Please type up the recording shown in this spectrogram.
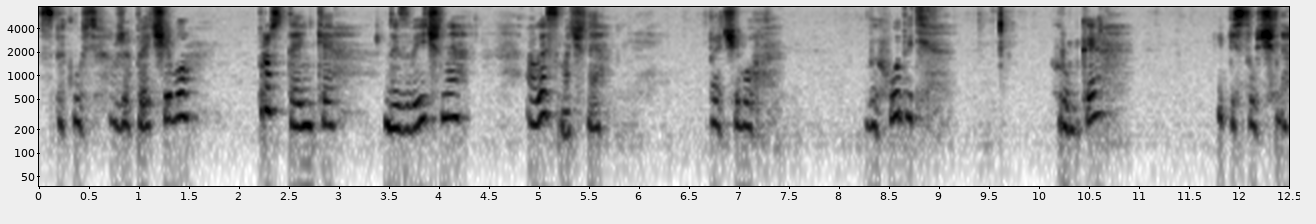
Спеклось вже печиво. Простеньке, незвичне, але смачне. Печиво виходить хрумке і пісочне.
